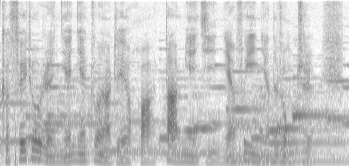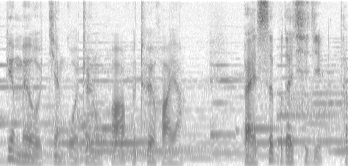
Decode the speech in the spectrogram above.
可非洲人年年种养这些花，大面积年复一年的种植，并没有见过这种花会退化呀。百思不得其解，他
